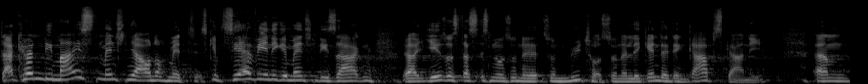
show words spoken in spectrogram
Da können die meisten Menschen ja auch noch mit. Es gibt sehr wenige Menschen, die sagen, ja, Jesus, das ist nur so, eine, so ein Mythos, so eine Legende, den gab es gar nie. Ähm,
